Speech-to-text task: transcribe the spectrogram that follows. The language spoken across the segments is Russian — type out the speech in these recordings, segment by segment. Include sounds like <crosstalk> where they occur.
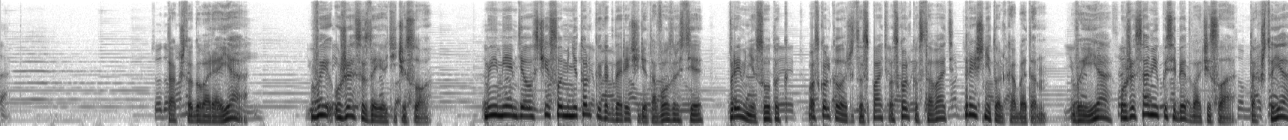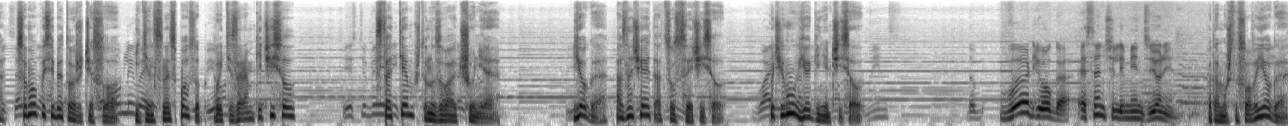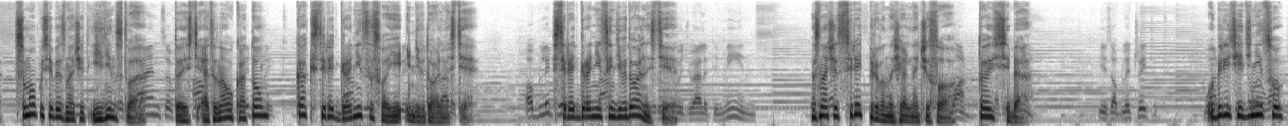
Так что, говоря «я», вы уже создаете число. Мы имеем дело с числами не только, когда речь идет о возрасте, времени суток, во сколько ложиться спать, во сколько вставать. Речь не только об этом. Вы и я уже сами по себе два числа, так что я само по себе тоже число. Единственный способ выйти за рамки чисел — стать тем, что называют шунья. Йога означает отсутствие чисел. Почему в йоге нет чисел? Потому что слово «йога» само по себе значит «единство», то есть это наука о том, как стереть границы своей индивидуальности. Стереть границы индивидуальности значит стереть первоначальное число, то есть себя. Уберите единицу,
